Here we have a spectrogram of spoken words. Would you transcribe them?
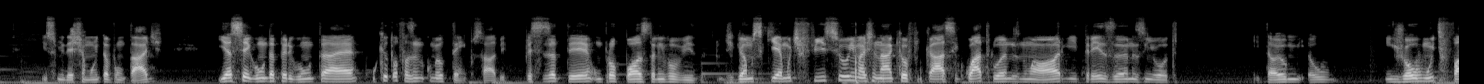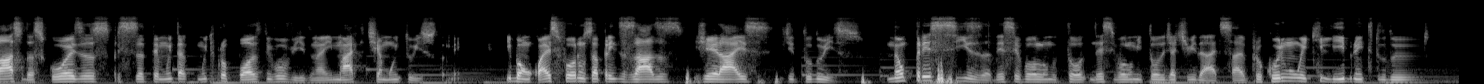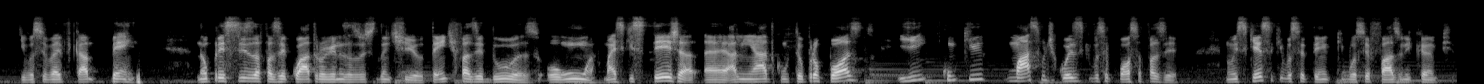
isso me deixa muito à vontade. E a segunda pergunta é o que eu estou fazendo com o meu tempo, sabe? Precisa ter um propósito ali envolvido. Digamos que é muito difícil imaginar que eu ficasse quatro anos numa org e três anos em outra. Então eu, eu enjoo muito fácil das coisas, precisa ter muita, muito propósito envolvido, né? E marketing é muito isso também. E bom, quais foram os aprendizados gerais de tudo isso? Não precisa desse volume, todo, desse volume todo de atividades, sabe? Procure um equilíbrio entre tudo que você vai ficar bem. Não precisa fazer quatro organizações estudantil, tente fazer duas ou uma, mas que esteja é, alinhado com o teu propósito e com que o máximo de coisas que você possa fazer. Não esqueça que você tem, que você faz Unicamp.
